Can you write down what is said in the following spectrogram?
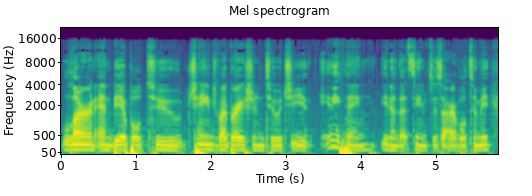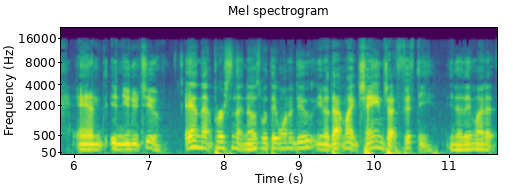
learn and be able to change vibration to achieve anything, you know, that seems desirable to me. And, and you do too. And that person that knows what they want to do, you know, that might change at 50. You know, they might at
